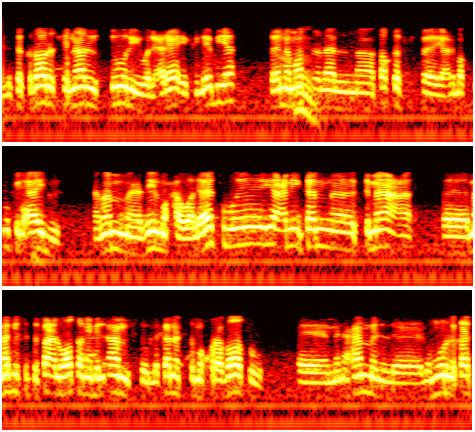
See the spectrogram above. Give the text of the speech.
لتكرار السيناريو السوري والعراقي في ليبيا فإن مصر لن تقف يعني مكفوف الأيدي أمام هذه المحاولات ويعني كان اجتماع مجلس الدفاع الوطني بالأمس اللي كانت مخرجاته من أهم الأمور اللي كانت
